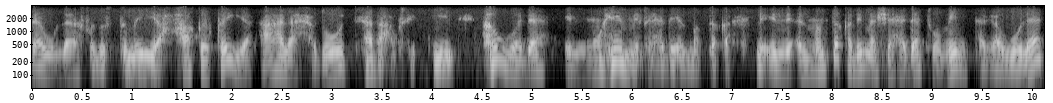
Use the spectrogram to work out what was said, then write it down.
دولة فلسطينية حقيقية على حدود 67 هو ده المهم في هذه المنطقة لأن المنطقة بما شهدته من تجولات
